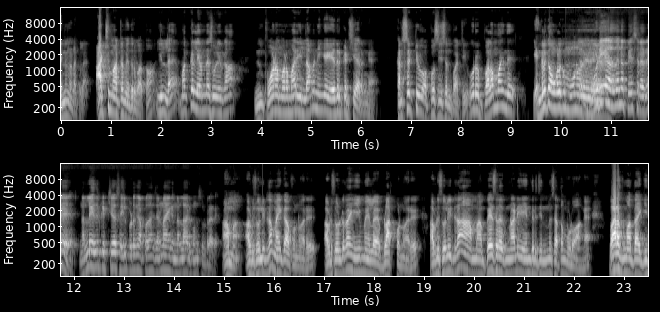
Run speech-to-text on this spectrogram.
என்ன நடக்கல. ஆட்சி மாற்றம் எதிர்பார்த்தோம். இல்ல மக்கள் என்ன சொல்லியிருக்கான்? போன முறை மாதிரி இல்லாம நீங்க எதிர்க்கட்சியா இருங்க. கன்ஸ்ட்ரக்டிவ் அப்போசிஷன் பார்ட்டி ஒரு பலம் வாய்ந்த எங்களுக்கு அவங்களுக்கு மூணு மோடியே அதுதானே பேசுறாரு. நல்ல எதிர்க்கட்சியா செயல்படுங்க அப்பதான் ஜனநாயகம் நல்லா இருக்கும்னு சொல்றாரு. ஆமா. அப்படி சொல்லிட்டு தான் மைக் ஆஃப் பண்ணுவாரு. அப்படி சொல்லிட்டு தான் இமெயிலை பிளாக் பண்ணுவாரு. அப்படி சொல்லிட்டு தான் பேசுறதுக்கு முன்னாடி எந்திரிச்சு நின்று சத்தம் போடுவாங்க. பாரத் மாதாக்கு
